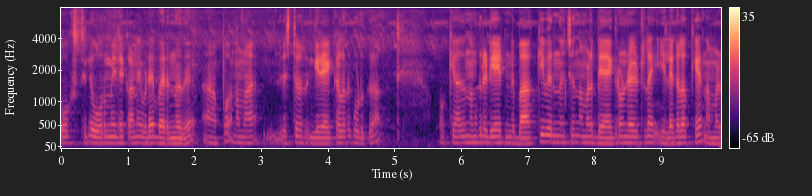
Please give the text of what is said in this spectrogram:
ബോക്സിന്റെ ഓർമ്മയിലേക്കാണ് ഇവിടെ വരുന്നത്. അപ്പോൾ നമ്മൾ ജസ്റ്റ് ഗ്രേ കളർ കൊടുക്കുക. ഓക്കെ അത് നമുക്ക് റെഡി ആയിട്ടുണ്ട്. ബാക്കി വരുന്ന വെച്ചാൽ നമ്മൾ ബാക്ക്ഗ്രൗണ്ട് ആയിട്ടുള്ള ഇലകളൊക്കെ നമ്മൾ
